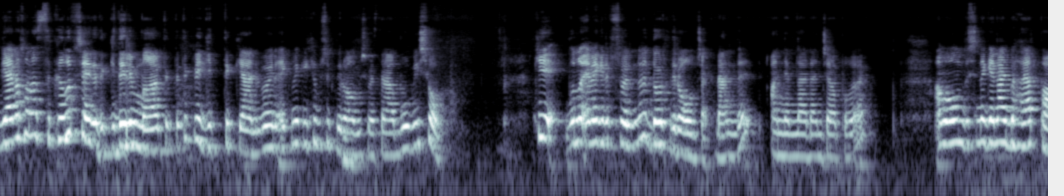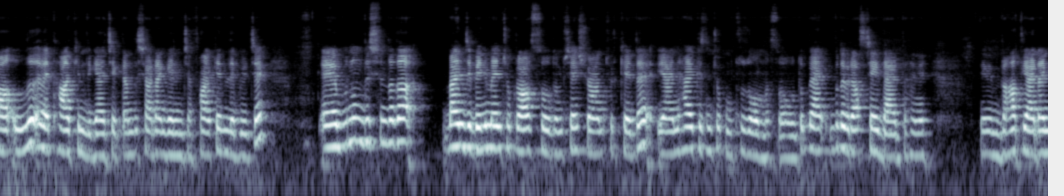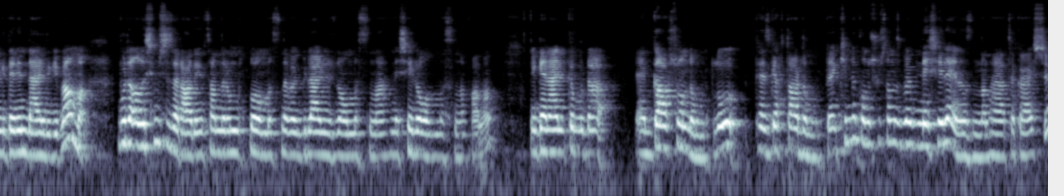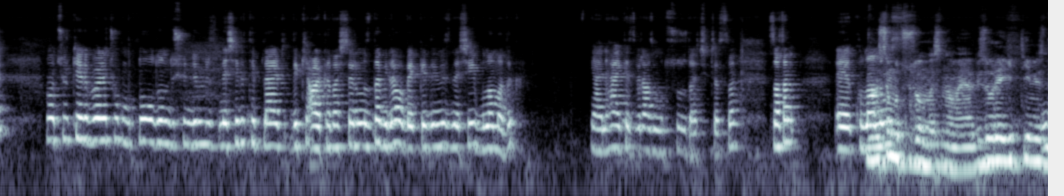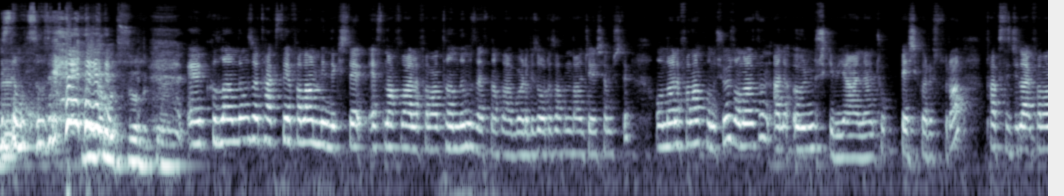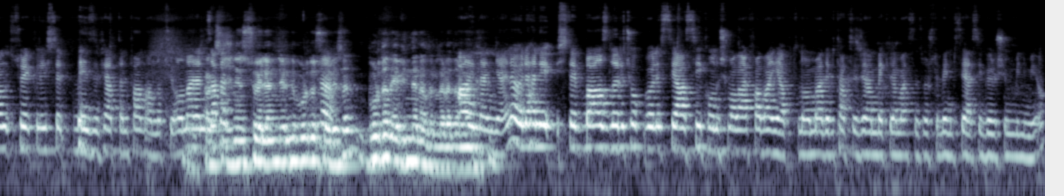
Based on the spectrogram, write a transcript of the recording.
Bir yerden sonra sıkılıp şey dedik gidelim mi artık dedik ve gittik yani. Böyle ekmek 2,5 lira olmuş mesela. Bu bir şov. Ki bunu eve gelip söylediğimde de 4 lira olacak dendi annemlerden cevap olarak. Ama onun dışında genel bir hayat pahalılığı evet hakimdi gerçekten dışarıdan gelince fark edilebilecek. Ee, bunun dışında da bence benim en çok rahatsız olduğum şey şu an Türkiye'de yani herkesin çok mutsuz olması oldu. Ben, bu da biraz şey derdi hani rahat yerden gidenin derdi gibi ama burada alışmışız herhalde insanların mutlu olmasına, böyle güler yüzlü olmasına, neşeli olmasına falan. Genellikle burada yani garson da mutlu, tezgahtar da mutlu. Yani kimle konuşursanız böyle bir neşeli en azından hayata karşı. Ama Türkiye'de böyle çok mutlu olduğunu düşündüğümüz neşeli tiplerdeki arkadaşlarımızda bile o beklediğimiz neşeyi bulamadık. Yani herkes biraz mutsuzdu açıkçası. Zaten e, kullandığımız... Nasıl mutsuz olmasın ama ya. Biz oraya gittiğimizde Biz de mutsuz olduk. biz de mutsuz olduk yani. E, kullandığımız ve taksiye falan bindik işte esnaflarla falan tanıdığımız esnaflar arada biz orada zaten daha önce yaşamıştık. Onlarla falan konuşuyoruz. Onlar zaten hani ölmüş gibi yani, yani çok beş karış surat. Taksiciler falan sürekli işte benzin fiyatlarını falan anlatıyor. Onlar hani zaten Taksicinin söylemlerini burada söylesen buradan evinden alırlar adamı. Aynen yani öyle hani işte bazıları çok böyle siyasi konuşmalar falan yaptı. Normalde bir taksiciden beklemezsin sonuçta benim siyasi görüşümü bilmiyor.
